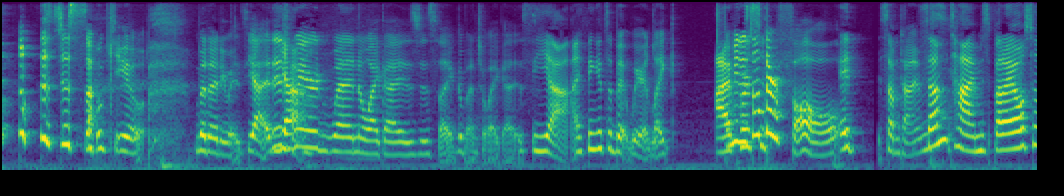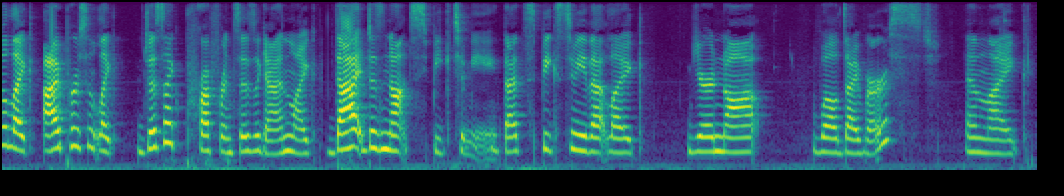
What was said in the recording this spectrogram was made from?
it's just so cute. But anyways, yeah, it is Yeah. weird when a white guy is just like a bunch of white guys. Yeah, I think it's a bit weird. Like, I, I mean, it's not their fault. It sometimes. sometimes, but I also like I person like just like preferences again. Like that does not speak to me. That speaks to me that like you're not well diverse and like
